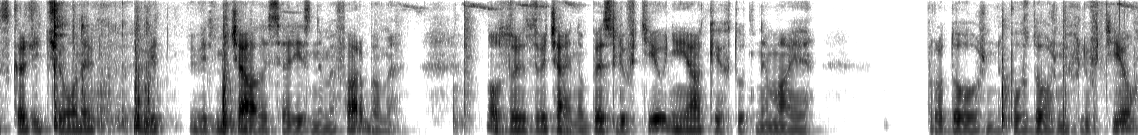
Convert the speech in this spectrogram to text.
Скажіть, чи вони від, відмічалися різними фарбами? Ну, звичайно, без люфтів ніяких тут немає продовжних, повздовжних люфтів.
